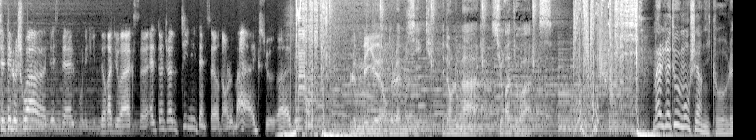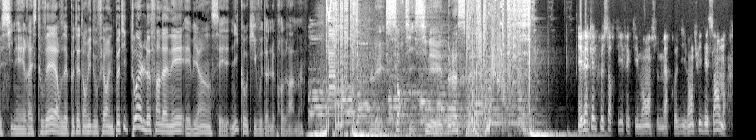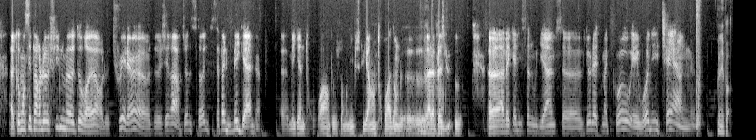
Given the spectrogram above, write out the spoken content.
C'était le choix euh, d'Estelle pour l'équipe de Radio Axe. Euh, Elton John, Teeny Dancer dans le mag sur Radio Le meilleur de la musique est dans le mag sur Radio Axe. Malgré tout, mon cher Nico, le ciné reste ouvert. Vous avez peut-être envie de vous faire une petite toile de fin d'année. Eh bien, c'est Nico qui vous donne le programme. Les sorties ciné de la semaine. Eh bien, quelques sorties, effectivement, ce mercredi 28 décembre, à commencer par le film d'horreur, le trailer de Gérard Johnston qui s'appelle Megan. Euh, Megan 3, un peu sur mon livre, puisqu'il y a un 3 dans le, euh, à la place du E. Euh, avec Alison Williams, euh, Violette McCrow et Wonnie Chang. Je connais pas.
